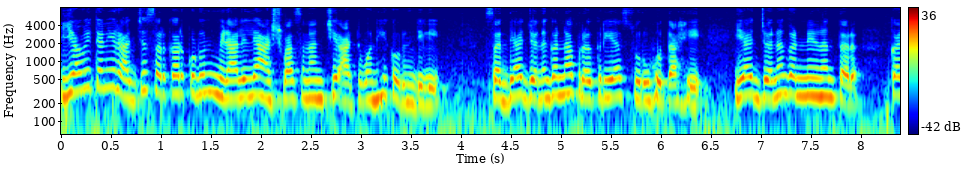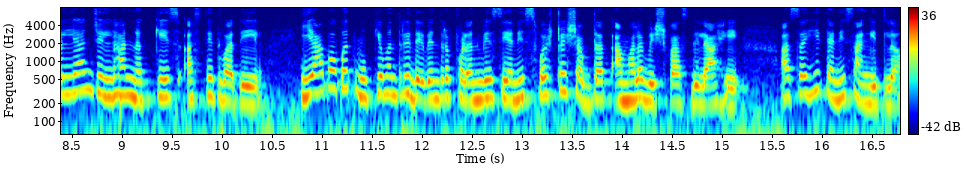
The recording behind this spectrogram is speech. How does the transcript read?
यावेळी त्यांनी राज्य सरकारकडून मिळालेल्या आश्वासनांची आठवणही करून दिली. सध्या जनगणना प्रक्रिया सुरू होत आहे. या जनगणनेनंतर कल्याण जिल्हा नक्कीच अस्तित्वात येईल. याबाबत मुख्यमंत्री देवेंद्र फडणवीस यांनी स्पष्ट शब्दात आम्हाला विश्वास दिला आहे असंही त्यांनी सांगितलं.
